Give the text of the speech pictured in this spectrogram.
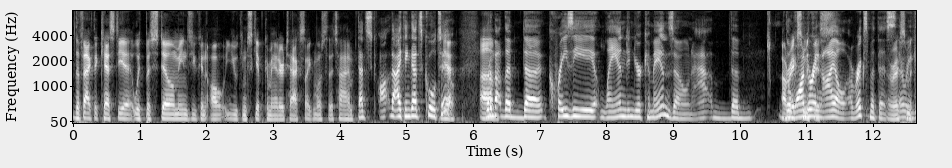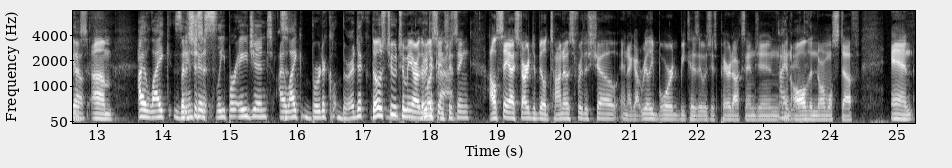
the fact that Kestia with bestow means you can all you can skip commander attacks like most of the time. That's I think that's cool too. Yeah. what Um, about the the crazy land in your command zone? Uh, the the wandering isle, Arixmethus. There we go. Um, I like just sleeper agent. I like vertical Burdic. those two to me are the most interesting. I'll say I started to build Tawnos for the show, and I got really bored because it was just Paradox Engine and agree all the normal stuff. And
